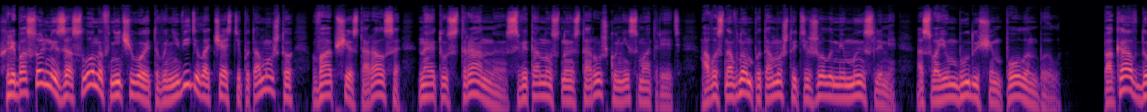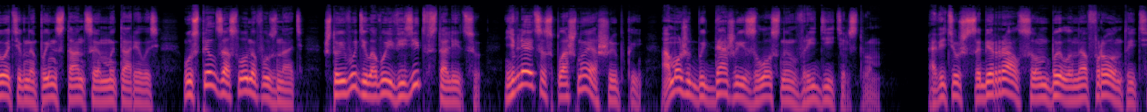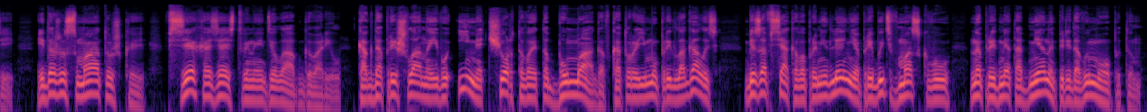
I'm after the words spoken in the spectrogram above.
Хлебосольный Заслонов ничего этого не видел, отчасти потому, что вообще старался на эту странную, светоносную старушку не смотреть, а в основном потому, что тяжелыми мыслями о своем будущем полон был. Пока Авдотьевна по инстанциям мытарилась, успел Заслонов узнать, что его деловой визит в столицу является сплошной ошибкой, а может быть даже и злостным вредительством. А ведь уж собирался он было на фронт идти — и даже с матушкой все хозяйственные дела обговорил. Когда пришла на его имя чертова эта бумага, в которой ему предлагалось безо всякого промедления прибыть в Москву на предмет обмена передовым опытом.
